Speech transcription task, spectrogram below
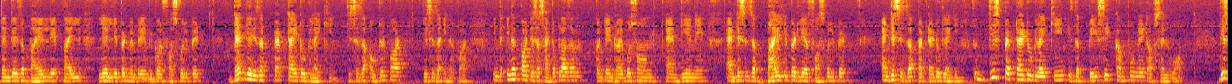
Then there is a bilayer lipid membrane we call phospholipid. Then there is a peptidoglycan. This is the outer part. This is the inner part. In the inner part is a cytoplasm contain ribosome and DNA and this is a bilipid layer phospholipid and this is the peptidoglycan. So this peptidoglycan is the basic component of cell wall. This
